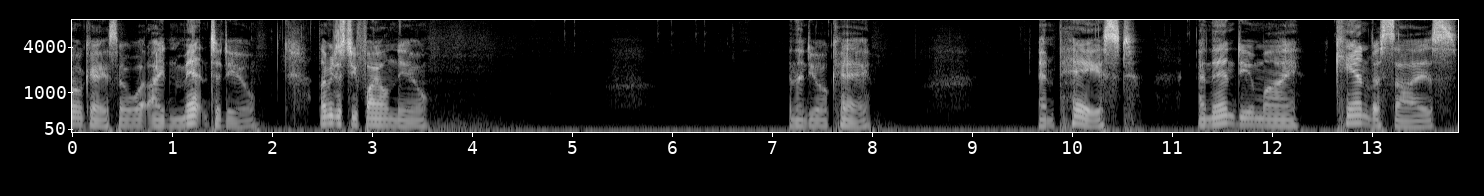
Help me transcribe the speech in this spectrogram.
Okay, so what I meant to do, let me just do File New, and then do OK and paste and then do my canvas size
